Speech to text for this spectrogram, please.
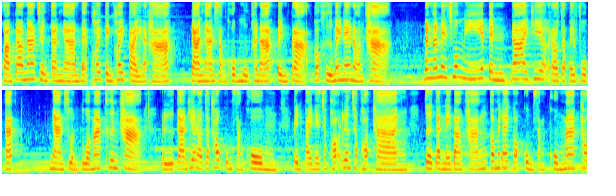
ความก้าวหน้าเชิงการงานแบบค่อยเป็นค่อยไปนะคะ การงานสังคมหมู่คณะเป็นประก็คือไม่แน่นอนค่ะ ดังนั้นในช่วงนี้เป็นได้ที่เราจะไปโฟกัสงานส่วนตัวมากขึ้นค่ะ หรือการที่เราจะเข้ากลุ่มสังคม เป็นไปในเฉพาะเรื่องเฉพาะทาง เจอกันในบางครั้งก็ไม่ได้เกาะกลุ่มสังคมมากเท่า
